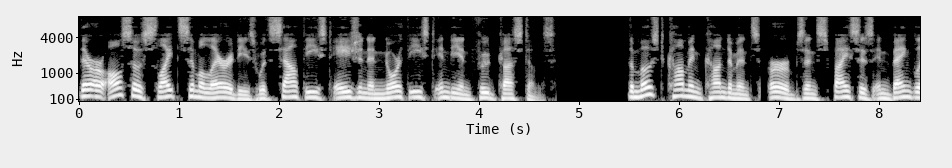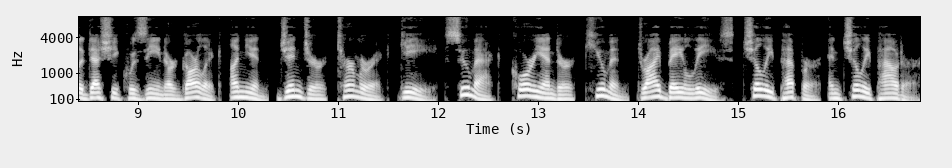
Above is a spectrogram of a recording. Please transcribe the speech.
There are also slight similarities with Southeast Asian and Northeast Indian food customs. The most common condiments, herbs and spices in Bangladeshi cuisine are garlic, onion, ginger, turmeric, ghee, sumac, coriander, cumin, dry bay leaves, chili pepper, and chili powder.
